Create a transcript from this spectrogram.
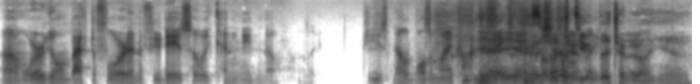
Um, we're going back to Florida in a few days, so we kind of need to know. I was like, Geez, now the ball's in my court. Yeah, yeah, They so what what turn- like- they turn it on you.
